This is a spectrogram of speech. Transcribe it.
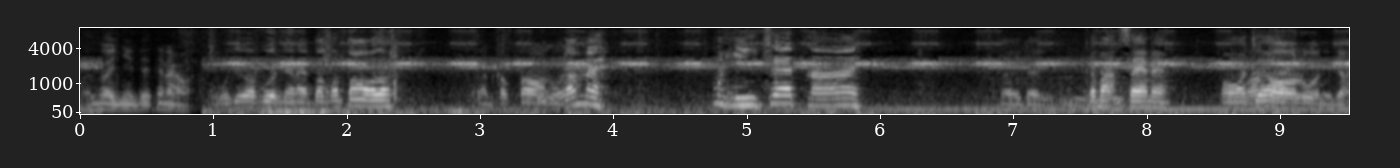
mọi người nhìn thấy thế nào ạ? Ủa vườn nhà này toàn con to thôi con cóc to luôn. Lắm này. Mày chết này. Đây đây các bạn xem này. To quá chưa? to luôn kìa.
